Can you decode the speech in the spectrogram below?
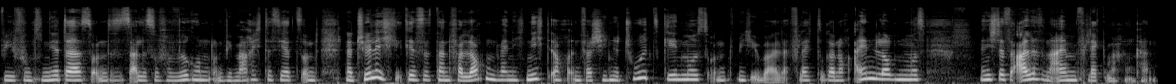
wie funktioniert das? Und es ist alles so verwirrend und wie mache ich das jetzt? Und natürlich ist es dann verlockend, wenn ich nicht auch in verschiedene Tools gehen muss und mich überall vielleicht sogar noch einloggen muss, wenn ich das alles in einem Fleck machen kann.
